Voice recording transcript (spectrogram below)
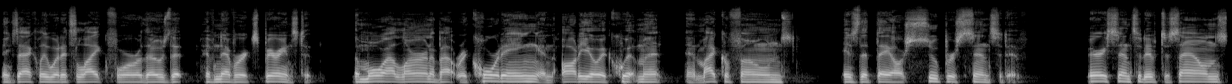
exactly what it's like for those that have never experienced it. The more I learn about recording and audio equipment and microphones, is that they are super sensitive, very sensitive to sounds,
